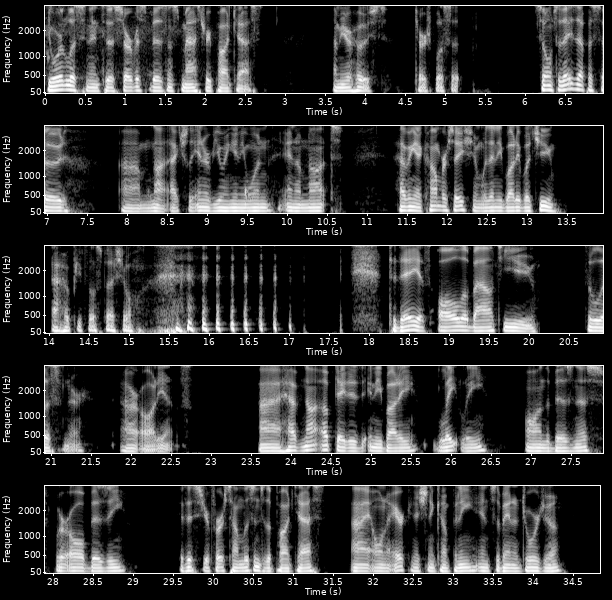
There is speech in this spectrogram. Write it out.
You're listening to the Service Business Mastery Podcast. I'm your host, Tersh Blissett. So, in today's episode, I'm not actually interviewing anyone and I'm not having a conversation with anybody but you. I hope you feel special. Today, it's all about you, the listener, our audience. I have not updated anybody lately on the business. We're all busy. If this is your first time listening to the podcast, I own an air conditioning company in Savannah, Georgia,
